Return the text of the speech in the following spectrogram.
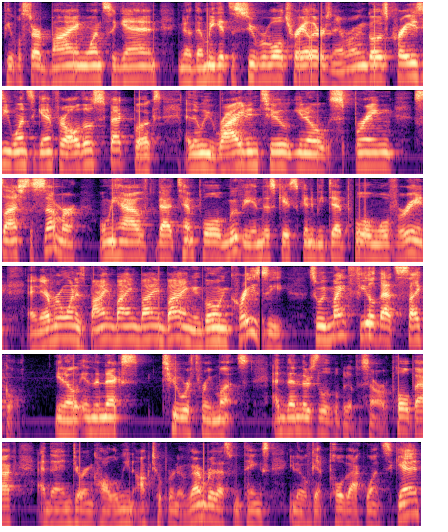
People start buying once again. You know, then we get the Super Bowl trailers, and everyone goes crazy once again for all those spec books. And then we ride into, you know, spring slash the summer when we have that tentpole movie. In this case, it's going to be Deadpool and Wolverine, and everyone is buying, buying, buying, buying, and going crazy. So we might feel that cycle, you know, in the next two or three months. And then there's a little bit of a summer pullback. And then during Halloween, October, November, that's when things, you know, get pulled back once again.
